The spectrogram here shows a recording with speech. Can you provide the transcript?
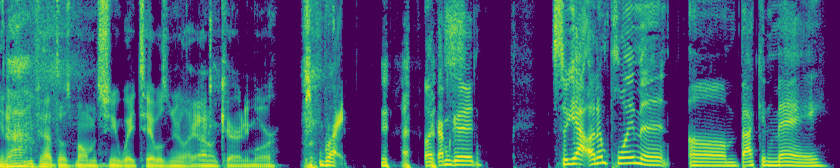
You know, you've had those moments when you wait tables and you're like, I don't care anymore. Right. like, I'm good. So, yeah, unemployment um, back in May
